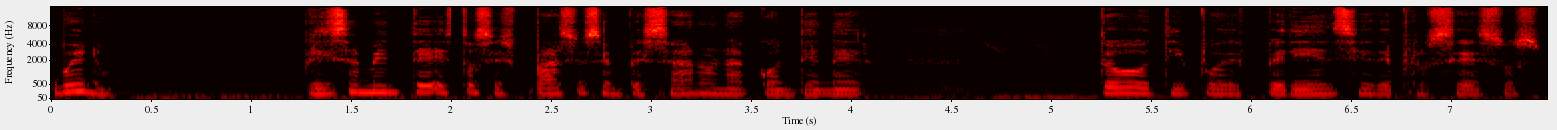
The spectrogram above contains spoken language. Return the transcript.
Bueno, precisamente estos espacios empezaron a contener todo tipo de experiencias, de procesos.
